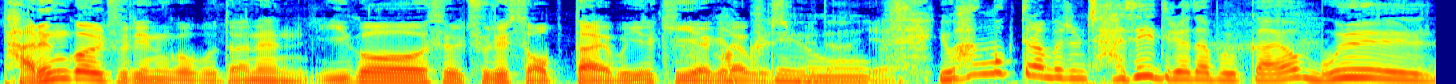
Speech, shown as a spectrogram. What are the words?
다른 걸 줄이는 것보다는 이것을 줄일 수 없다 뭐 이렇게 이야기를 아, 하고 그래요. 있습니다. 예. 이 항목들 한번 좀 자세히 들여다볼까요? 뭘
